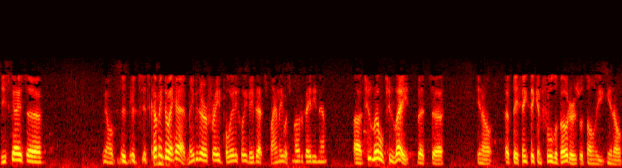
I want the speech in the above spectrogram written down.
these guys, uh, you know, it, it's it's coming to a head. Maybe they're afraid politically. Maybe that's finally what's motivating them. Uh, too little, too late. But uh, you know, if they think they can fool the voters with only you know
